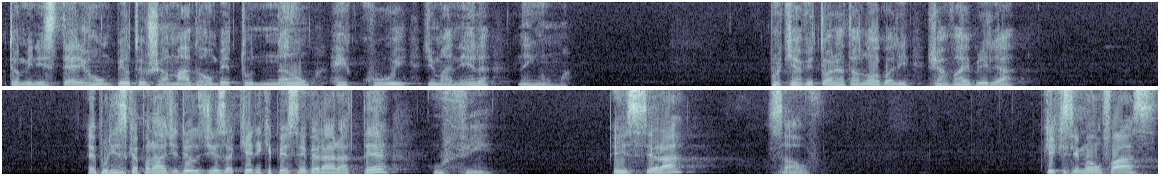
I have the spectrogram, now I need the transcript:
o teu ministério, romper o teu chamado, romper tudo. Não recue de maneira nenhuma. Porque a vitória está logo ali, já vai brilhar. É por isso que a palavra de Deus diz: aquele que perseverar até o fim esse será salvo. O que, que Simão faz?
